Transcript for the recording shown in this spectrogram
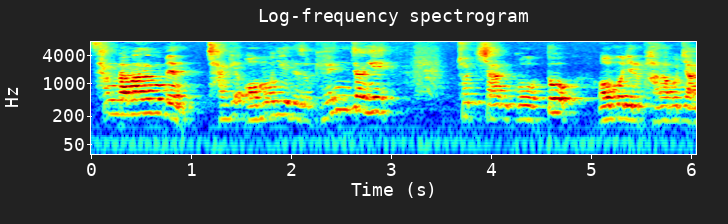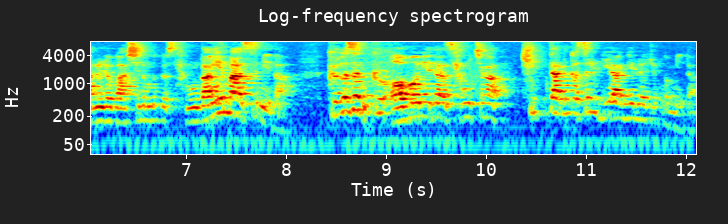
상담하다 보면 자기 어머니에 대해서 굉장히 좋지 않고 또 어머니를 바라보지 않으려고 하시는 분들 상당히 많습니다. 그것은 그 어머니에 대한 상처가 깊다는 것을 이야기를 해준 겁니다.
